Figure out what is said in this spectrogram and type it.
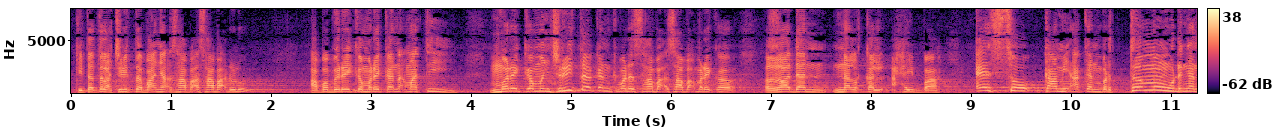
Kita telah cerita banyak sahabat-sahabat dulu. Apabila mereka nak mati mereka menceritakan kepada sahabat-sahabat mereka gadan nalqal ahibbah. Esok kami akan bertemu dengan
